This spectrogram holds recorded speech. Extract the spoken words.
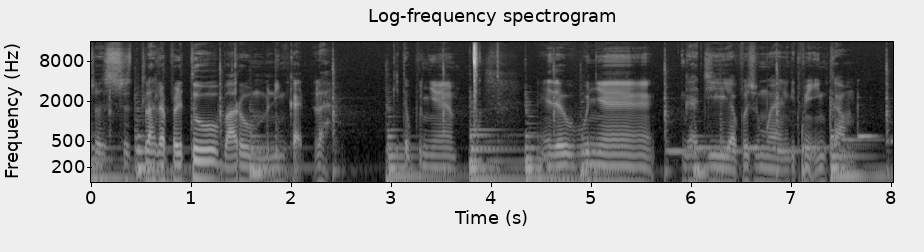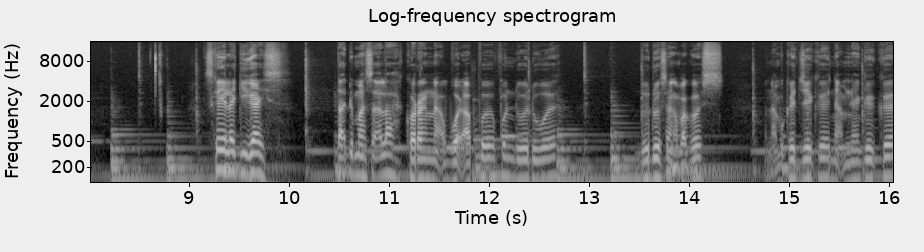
So setelah daripada tu baru meningkat lah. Kita punya Kita punya gaji apa semua yang kita punya income. Sekali lagi guys tak ada masalah korang nak buat apa pun dua-dua. Dua-dua sangat bagus. Nak bekerja ke, nak meniaga ke.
